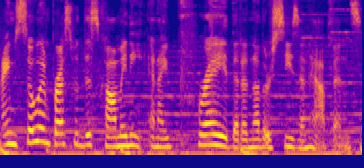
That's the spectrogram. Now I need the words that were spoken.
I'm so impressed with this comedy, and I pray that another season happens.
